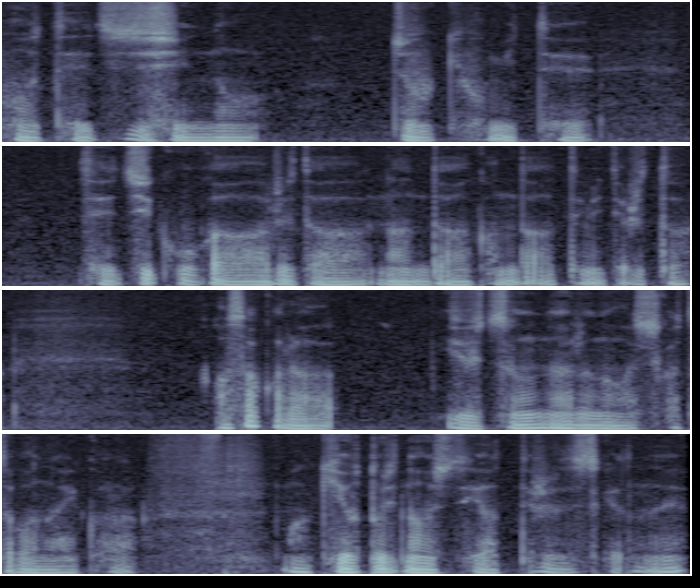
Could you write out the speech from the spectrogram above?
方で自身の状況を見てで事故があるだなんだかんだって見てると朝から憂鬱になるのは仕方がないから、まあ、気を取り直してやってるんですけどね。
